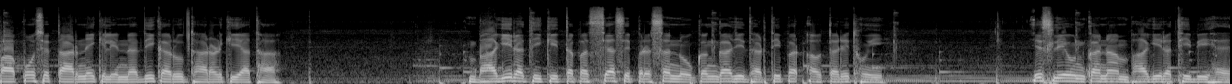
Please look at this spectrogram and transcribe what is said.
पापों से तारने के लिए नदी का रूप धारण किया था। भागीरथी की तपस्या से प्रसन्न हो गंगा जी धरती पर अवतरित हुई। इसलिए उनका नाम भागीरथी भी है।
